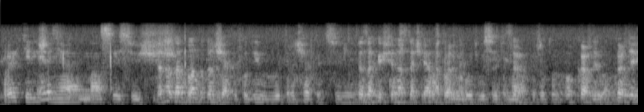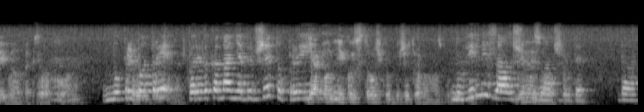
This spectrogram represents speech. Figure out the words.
В проєкті рішення на сесію, щоб витрачати, куди витрачати ці Це захищена стаття, просто вони будуть висіти на бюджету. в кожний, рік воно так. зараховане. Ну, при потре... перевиконання бюджету, при Як он, якою строчкою в бюджеті у нас буде? ну, вільний залишок у нас буде. Да.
